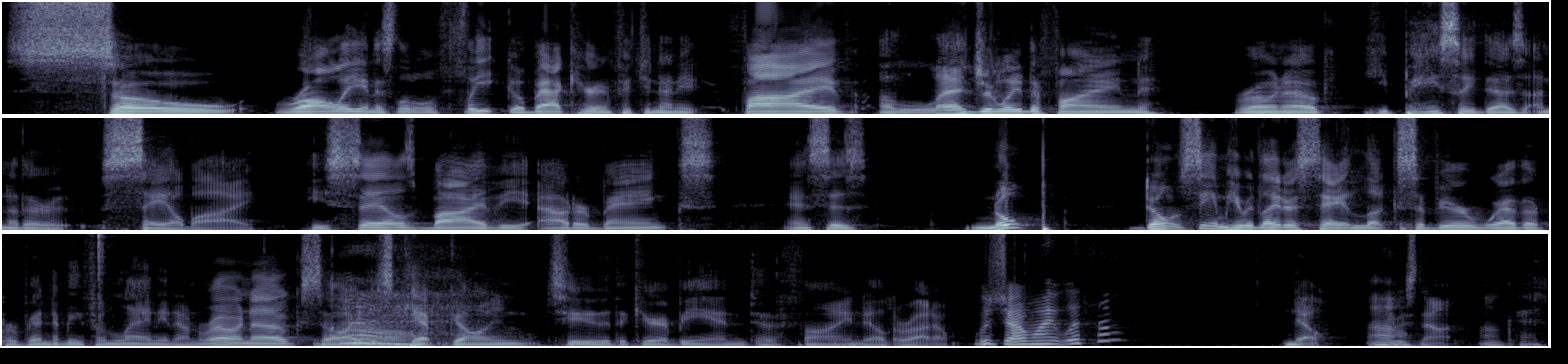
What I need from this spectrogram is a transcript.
So Raleigh and his little fleet go back here in 1595, allegedly to find Roanoke. He basically does another sail by. He sails by the Outer Banks and says, "Nope, don't see him." He would later say, "Look, severe weather prevented me from landing on Roanoke, so I just oh. kept going to the Caribbean to find El Dorado." Was John White with them? No, he Oh. was not. Okay.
